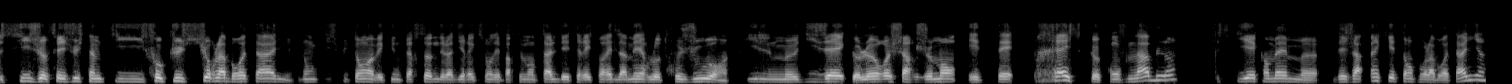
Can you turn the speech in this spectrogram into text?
Si je fais juste un petit focus sur la Bretagne, donc discutant avec une personne de la direction départementale des territoires et de la mer l'autre jour, il me disait que le rechargement était presque convenable ce qui est quand même déjà inquiétant pour la Bretagne.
